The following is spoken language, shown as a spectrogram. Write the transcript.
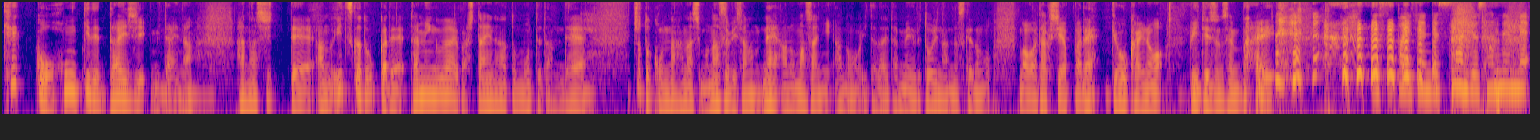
結構本気で大事みたいな話って、あのいつかどっかでタイミングが合えばしたいなと思ってたんで、ちょっとこんな話もなすびさんねあのまさにあのいただいたメール通りなんですけども、まあ、私やっぱね業界の BTS の先輩パイセンです。33年目。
